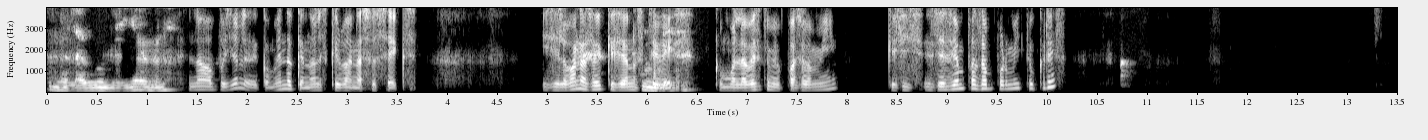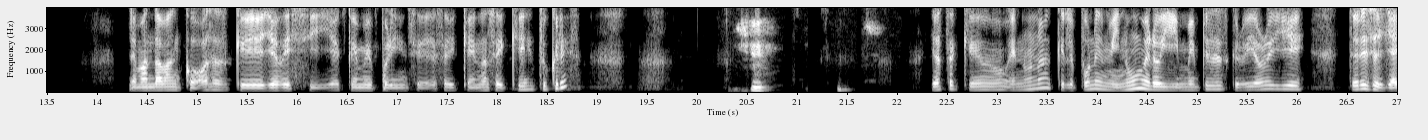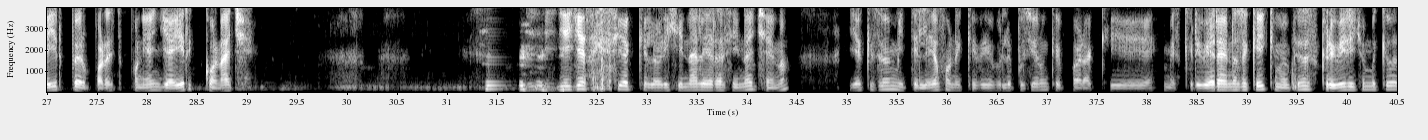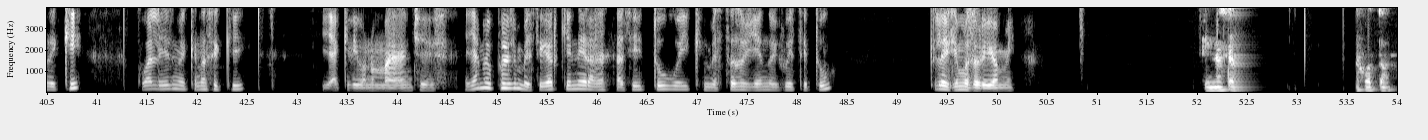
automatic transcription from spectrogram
No, pues yo le recomiendo que no le escriban a su ex. Y si lo van a hacer, que sean ustedes. Como la vez que me pasó a mí. Que si se hacían pasar por mí, ¿tú crees? Le mandaban cosas que yo decía que mi princesa y que no sé qué. ¿Tú crees? Y hasta que en una que le ponen mi número y me empieza a escribir, oye, tú eres el Jair, pero para esto ponían Jair con H. Y, ella decía que el original era sin H, ¿no? Ya que sube mi teléfono y que le pusieron que para que me escribiera y no sé qué, y que me empieza a escribir y yo me quedo de qué, cuál es, me que no sé qué. Y ya que digo, no manches. ya me puse a investigar quién era. Así tú, güey, que me estás oyendo y fuiste tú. ¿Qué le hicimos a origami? Que no sea Joto.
